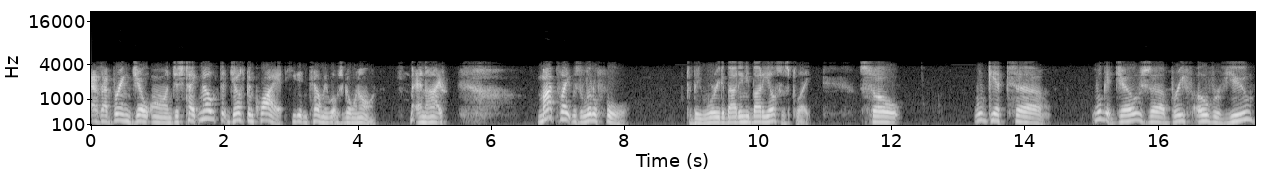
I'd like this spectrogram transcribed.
as I bring Joe on, just take note that Joe's been quiet. He didn't tell me what was going on, and I, my plate was a little full to be worried about anybody else's plate. So, we'll get uh, we'll get Joe's uh, brief overview.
